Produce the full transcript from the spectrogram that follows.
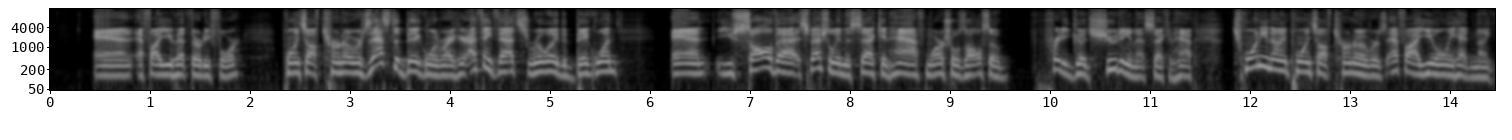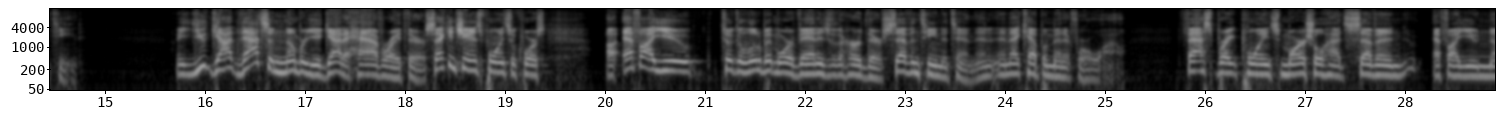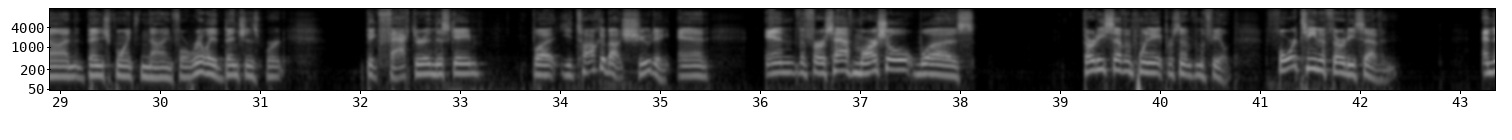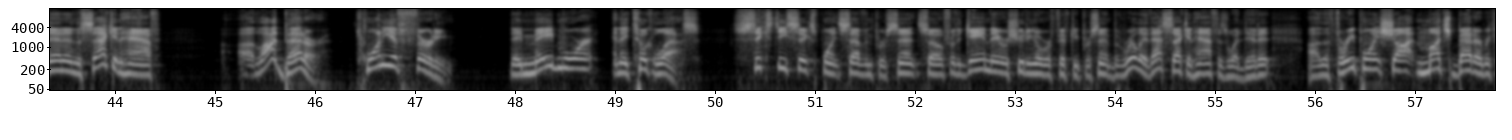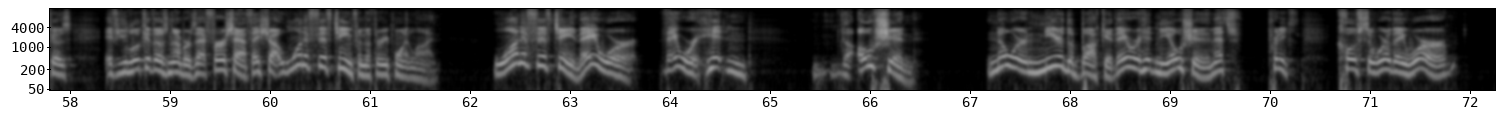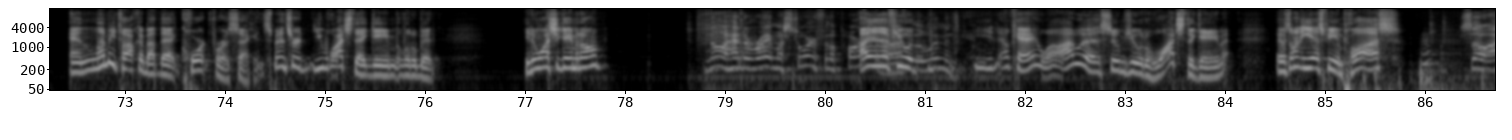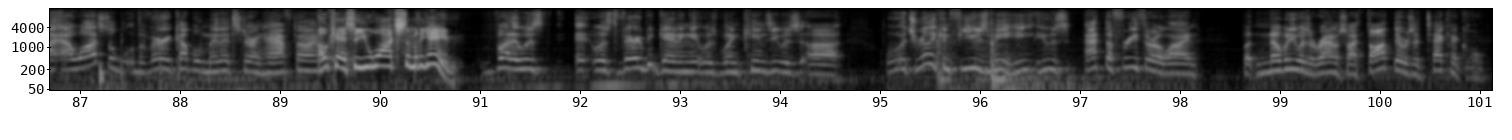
and FIU had 34 points off turnovers. That's the big one right here. I think that's really the big one. And you saw that, especially in the second half. Marshall's also pretty good shooting in that second half. 29 points off turnovers. FIU only had 19. I mean, you got that's a number you got to have right there. Second chance points, of course. Uh, FIU took a little bit more advantage of the herd there, 17 to 10, and, and that kept them in it for a while. Fast break points, Marshall had seven, FIU none, bench points nine. For really, the benches were a big factor in this game. But you talk about shooting, and in the first half, Marshall was 37.8% from the field, 14 of 37. And then in the second half, a lot better, 20 of 30. They made more and they took less. 66.7%. So for the game, they were shooting over 50%. But really, that second half is what did it. Uh, the three point shot, much better because if you look at those numbers, that first half, they shot 1 of 15 from the three point line. 1 of 15. They were, they were hitting the ocean, nowhere near the bucket. They were hitting the ocean, and that's pretty close to where they were. And let me talk about that court for a second. Spencer, you watched that game a little bit. You didn't watch the game at all? No, I had to write my story for the part. I don't know if you would. the women's game. You- Okay, well, I would assume you would have watched the game. It was on ESPN Plus. So I, I watched the, the very couple minutes during halftime. Okay, so you watched some of the game. but it was it was the very beginning. It was when Kinsey was, uh, which really confused me. He he was at the free throw line, but nobody was around him. So I thought there was a technical,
